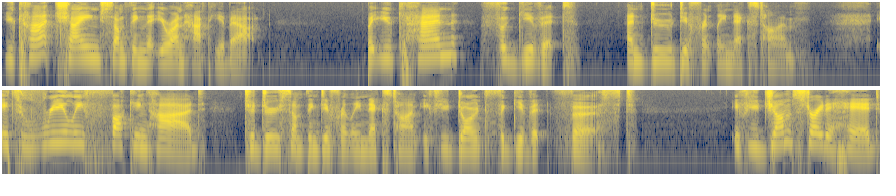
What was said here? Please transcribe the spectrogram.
You can't change something that you're unhappy about, but you can forgive it and do differently next time. It's really fucking hard to do something differently next time if you don't forgive it first. If you jump straight ahead,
